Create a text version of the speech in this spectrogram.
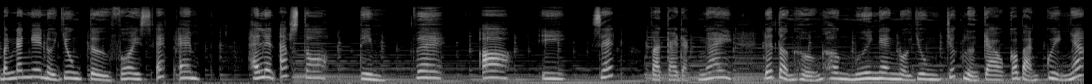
Bạn đang nghe nội dung từ Voice FM. Hãy lên App Store, tìm V O I Z và cài đặt ngay để tận hưởng hơn 10.000 nội dung chất lượng cao có bản quyền nhé.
